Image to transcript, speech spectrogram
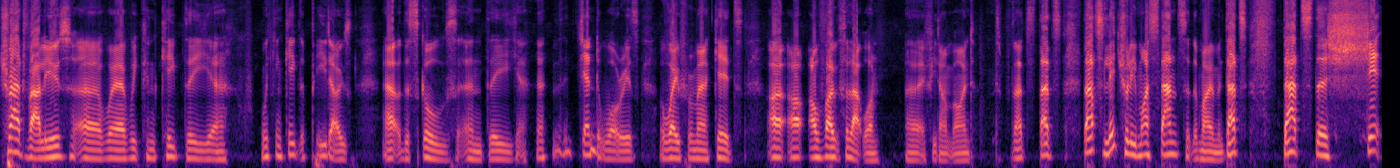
trad values, uh, where we can keep the uh, we can keep the pedos out of the schools and the, uh, the gender warriors away from our kids. I, will vote for that one uh, if you don't mind. That's that's that's literally my stance at the moment. That's that's the shit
